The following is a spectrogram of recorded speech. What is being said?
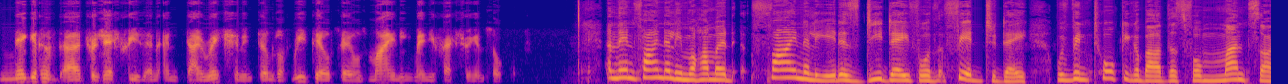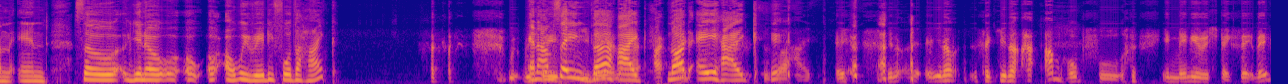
negative uh, trajectories and, and direction in terms of retail sales, mining, manufacturing, and so forth. And then finally, Mohammed, finally, it is D-Day for the Fed today. We've been talking about this for months on end. So, you know, are we ready for the hike? we, we and I'm saying the hike, I, I, not I, a hike. the hike. you know, you know, Sakina, I, I'm hopeful in many respects. They, have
